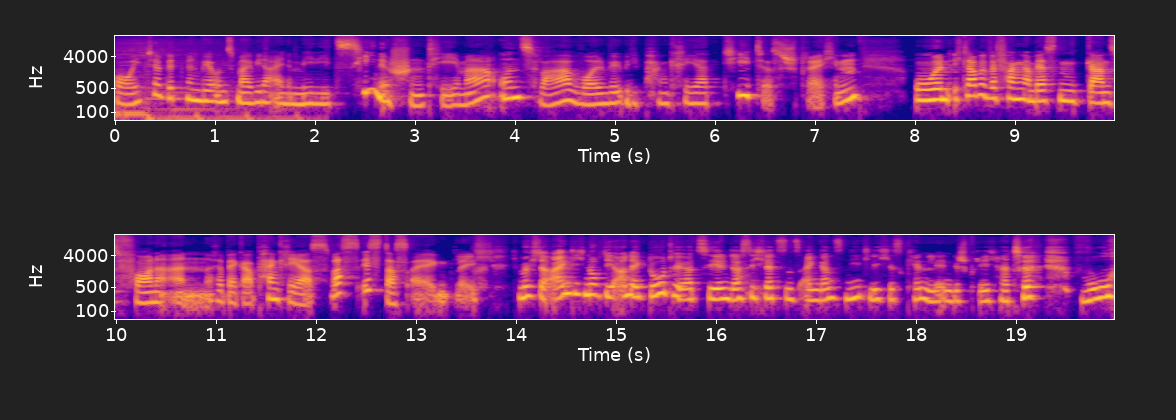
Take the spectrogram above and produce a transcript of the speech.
Heute widmen wir uns mal wieder einem medizinischen Thema und zwar wollen wir über die Pankreatitis sprechen. Und ich glaube, wir fangen am besten ganz vorne an. Rebecca, Pankreas, was ist das eigentlich? Ich möchte eigentlich noch die Anekdote erzählen, dass ich letztens ein ganz niedliches Kennenlerngespräch hatte, wo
